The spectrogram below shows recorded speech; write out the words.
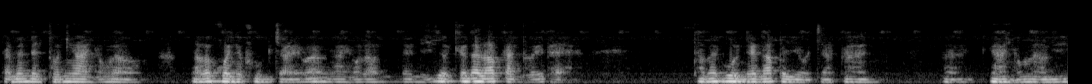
แต่มันเป็นผลงานของเรา เราก็ควรจะภูมิใจว่างานของเราในที่สุดก็ได้รับการเผยแผ่ทำให้ผู้อื่นได้รับประโยชน์จากการงานของเรานี้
